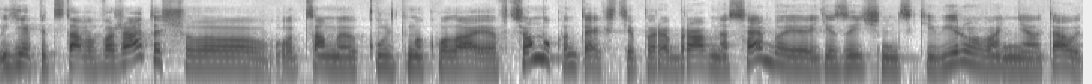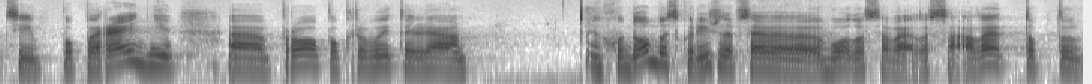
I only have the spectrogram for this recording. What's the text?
є підстава вважати, що от саме культ Миколая в цьому контексті перебрав на себе язичницькі вірування та оці попередні про покровителя худоби, скоріш за все, волоса Велеса. Але тобто.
